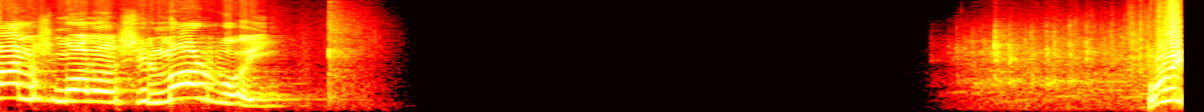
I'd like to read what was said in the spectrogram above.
মানুষ মরণশীল মরবই। ওই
